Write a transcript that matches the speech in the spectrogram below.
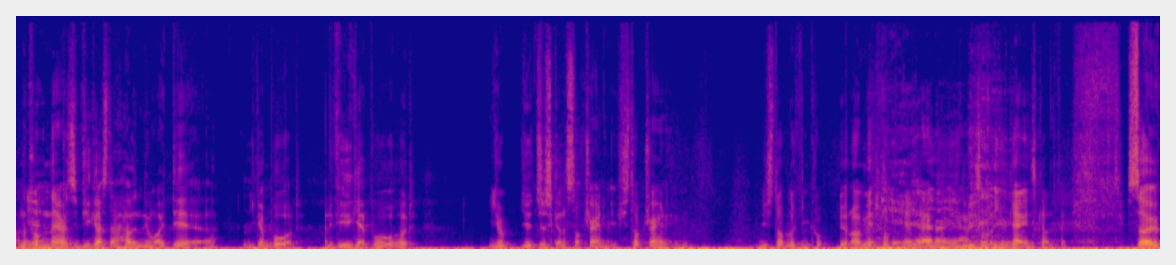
And the problem there is if you guys don't have a new idea, you get bored. And if you get bored, you're you're just going to stop training. If you stop training, you stop looking cool. You know what I mean? Yeah. you, know, no, you yeah. lose a lot of your gains, kind of thing. So.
